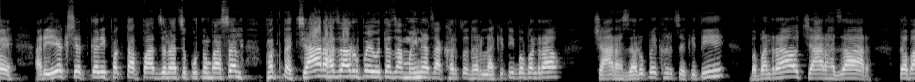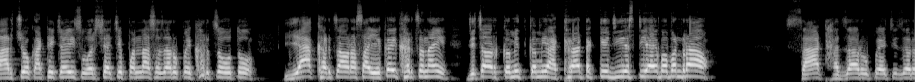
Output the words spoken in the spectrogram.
अरे एक शेतकरी फक्त पाच जणांचं कुटुंब असेल फक्त चार हजार रुपये त्याचा महिन्याचा खर्च धरला. किती बबनराव? चार हजार रुपये खर्च. किती? बबनराव चार हजार. तर बारचोक अठ्ठेचाळीस वर्षाचे पन्नास हजार रुपये खर्च होतो. या खर्चावर असा एकही खर्च नाही ज्याच्यावर कमीत कमी अठरा टक्के जीएसटी आहे बबनराव. साठ हजार रुपयाची जर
